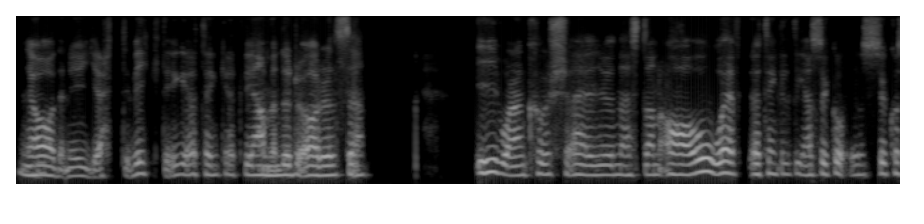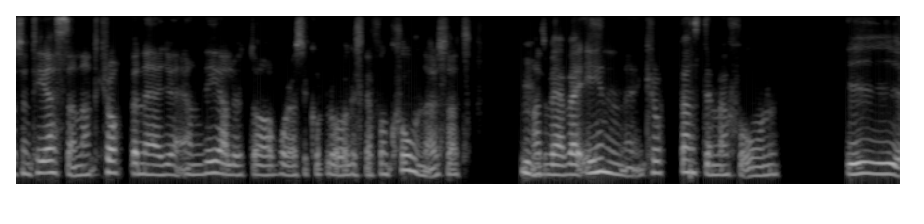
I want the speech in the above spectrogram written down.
Ja, den är jätteviktig. Jag tänker att vi använder rörelse i vår kurs är ju nästan A och O. Jag tänker lite grann psyko, psykosyntesen, att kroppen är ju en del av våra psykologiska funktioner. Så att, mm. att väva in kroppens dimension i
